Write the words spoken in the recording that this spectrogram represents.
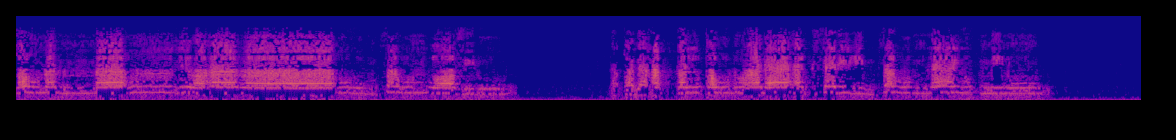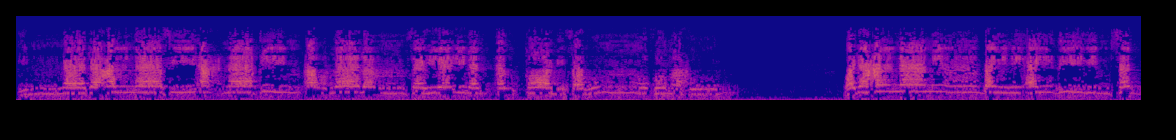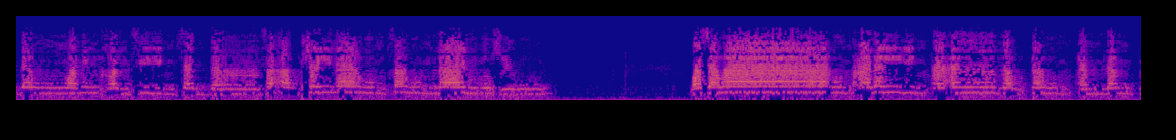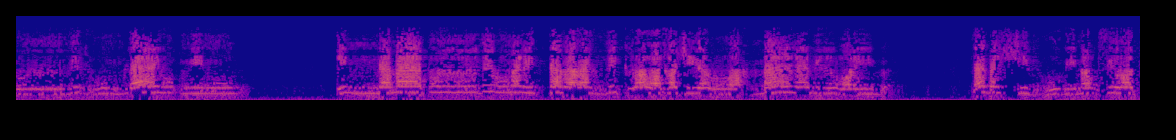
قوما فأغشيناهم فهم لا يبصرون وسواء عليهم أأنذرتهم أم لم تنذرهم لا يؤمنون إنما تنذر من اتبع الذكر وخشي الرحمن بالغيب فبشره بمغفرة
